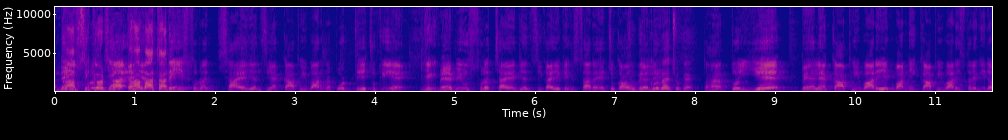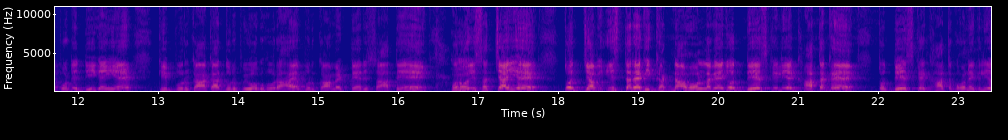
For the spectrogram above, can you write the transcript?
नहीं, आप सिक्योरिटी में कहाँ बात आ रही है सुरक्षा एजेंसियाँ काफ़ी बार रिपोर्ट दे चुकी। हैं मैं भी उस सुरक्षा एजेंसी का एक हिस्सा रह चुका हूँ बिल्कुल। रह चुका है। तो हाँ तो ये पहले काफ़ी बार एक बार नहीं काफ़ी बार इस तरह की रिपोर्टें दी गई हैं कि बुरका का दुरुपयोग हो रहा है बुरका में टेररिस्ट आते हैं और हम्म। ये सच्चाई है तो जब इस तरह की घटना होने लगे जो देश के लिए घातक है तो देश के घातक होने के लिए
